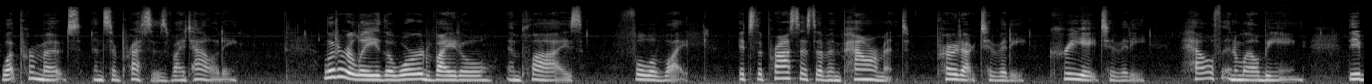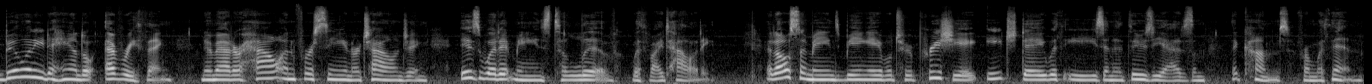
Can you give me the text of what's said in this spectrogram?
What promotes and suppresses vitality? Literally, the word vital implies full of life. It's the process of empowerment, productivity, creativity, health, and well being. The ability to handle everything, no matter how unforeseen or challenging, is what it means to live with vitality. It also means being able to appreciate each day with ease and enthusiasm that comes from within.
